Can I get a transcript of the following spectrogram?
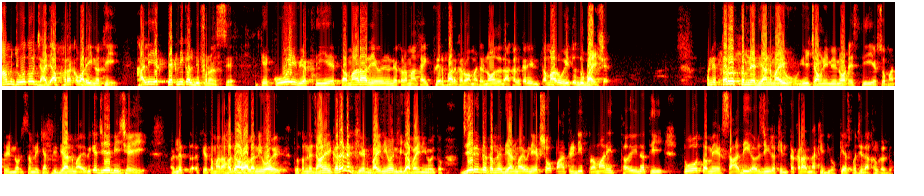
આમ જુઓ તો ઝાઝા ફરકવાળી નથી. ખાલી એક ટેકનિકલ ડિફરન્સ છે. કે કોઈ વ્યક્તિએ તમારા રેવન્યુ રેકર્ડમાં કંઈક ફેરફાર કરવા માટે નોંધ દાખલ કરીને તમારું હિત દુભાય છે. અને તરત તમને ધ્યાનમાં આવ્યું, ઈ ચાવણીની નોટિસથી એકસો પાંત્રીસ નોટિસ તમને ક્યાંકથી ધ્યાનમાં આવી કે જે બી છે એ એટલે કે તમારા હગાવાલાની હોય તો તમને જાણે કરે ને, એક ભાઈની હોય ને બીજા ભાઈની હોય તો. જે રીતે તમને ધ્યાનમાં આવીને એકસો પાંત્રીસ ડી પ્રમાણિત થઈ નથી, તો તમે એક સાદી અરજી લખીને તકરાર નાખી દો કેસ પછી દાખલ કરજો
